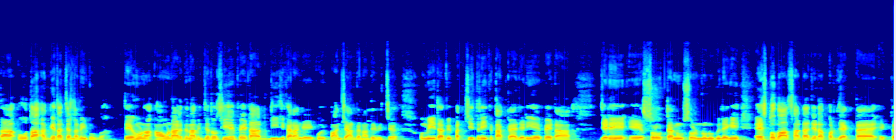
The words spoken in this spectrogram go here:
ਤਾਂ ਉਹ ਤਾਂ ਅੱਗੇ ਤਾਂ ਚੱਲਣਾ ਹੀ ਪਊਗਾ। ਤੇ ਹੁਣ ਆਉਣ ਵਾਲੇ ਦਿਨਾਂ ਵਿੱਚ ਜਦੋਂ ਅਸੀਂ ਇਹ ਭੇਟਾ ਰਿਲੀਜ਼ ਕਰਾਂਗੇ, ਕੋਈ 5-4 ਦਿਨਾਂ ਦੇ ਵਿੱਚ, ਉਮੀਦ ਆ ਵੀ 25 ਤਰੀਕ ਤੱਕ ਹੈ ਜਿਹੜੀ ਇਹ ਭੇਟਾ, ਜਿਹੜੇ ਇਹ ਸਰੋਤਿਆਂ ਨੂੰ ਸੁਣਨ ਨੂੰ ਮਿਲੇਗੀ। ਇਸ ਤੋਂ ਬਾਅਦ ਸਾਡਾ ਜਿਹੜਾ ਪ੍ਰੋਜੈਕਟ ਹੈ, ਇੱਕ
